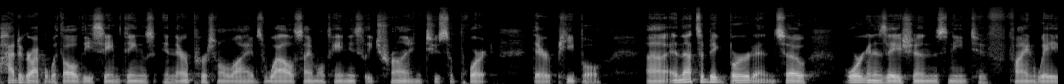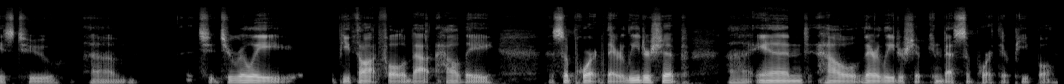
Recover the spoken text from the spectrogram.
had to grapple with all these same things in their personal lives while simultaneously trying to support their people. Uh, and that's a big burden. So organizations need to find ways to um, to, to really be thoughtful about how they support their leadership uh, and how their leadership can best support their people.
